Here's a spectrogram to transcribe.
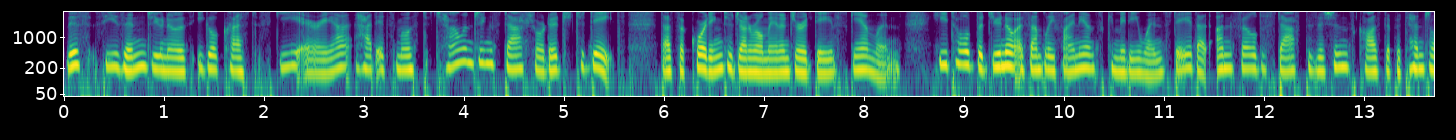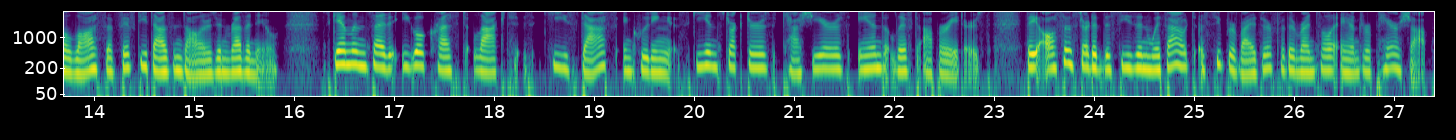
This season, Juneau's Eaglecrest ski area had its most challenging staff shortage to date. That's according to General Manager Dave Scanlan. He told the Juneau Assembly Finance Committee Wednesday that unfilled staff positions caused a potential loss of $50,000 in revenue. Scanlan said Eaglecrest lacked key staff, including ski instructors, cashiers, and lift operators. They also started the season without a supervisor for the rental and repair shop.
